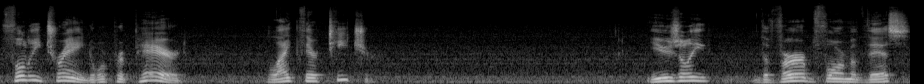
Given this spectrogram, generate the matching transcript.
fully trained or prepared like their teacher. Usually the verb form of this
